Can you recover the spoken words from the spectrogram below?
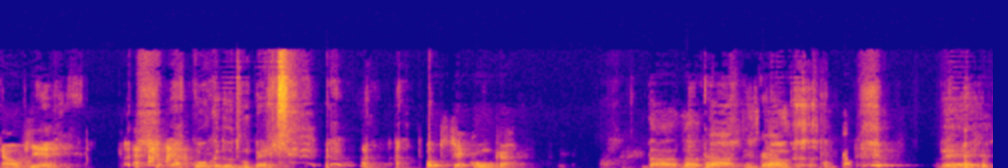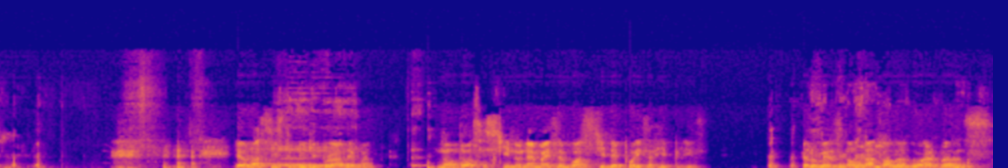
É o quê? É a conca do trompete. O que é conca? Da, da, conca, da, conca. É. Eu não assisto Big Brother, mano. Não tô assistindo, né? Mas eu vou assistir depois a reprise. Pelo menos não tá falando o Arbans,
